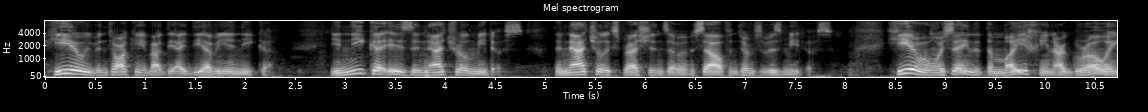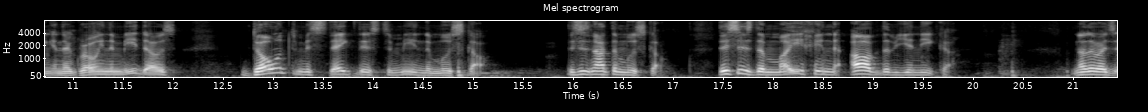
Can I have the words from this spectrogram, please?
Here we've been talking about the idea of Yanika. Yanika is the natural midos, the natural expressions of himself in terms of his midos. Here, when we're saying that the Maichin are growing and they're growing the Midos, don't mistake this to mean the Muskal. This is not the Muskal. This is the Maichin of the Yanika. In other words,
